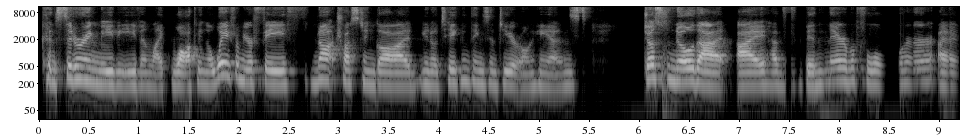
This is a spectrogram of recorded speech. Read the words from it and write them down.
considering maybe even like walking away from your faith, not trusting God, you know, taking things into your own hands, just know that I have been there before. I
